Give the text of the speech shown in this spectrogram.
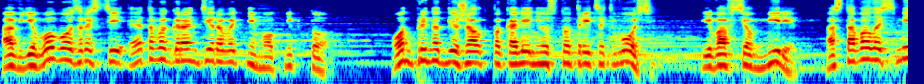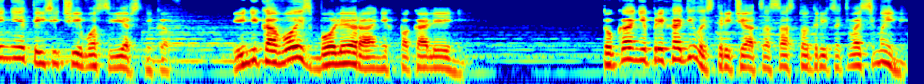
а в его возрасте этого гарантировать не мог никто. Он принадлежал к поколению 138, и во всем мире оставалось менее тысячи его сверстников, и никого из более ранних поколений. Тукане приходилось встречаться со 138-ми,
